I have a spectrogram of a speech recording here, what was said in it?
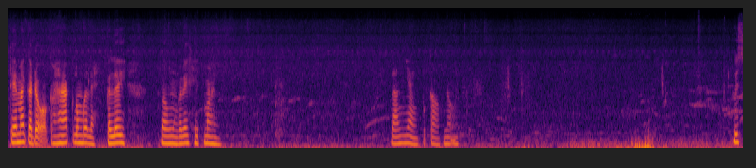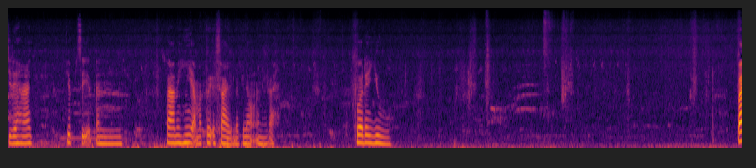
แท้มันกระดอกก็หักลงเบิดเลยก็เลยบางมันก็เลยเฮ็ดใหม่ล้างใหญ่ประกอบพี่น้องคือสิได้หาเก็บเศษอันปลาไม่เหี้ยมาเตะใส่แล้วพี่น้องอันนี้ค่ะพอได้อยู่ ไป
